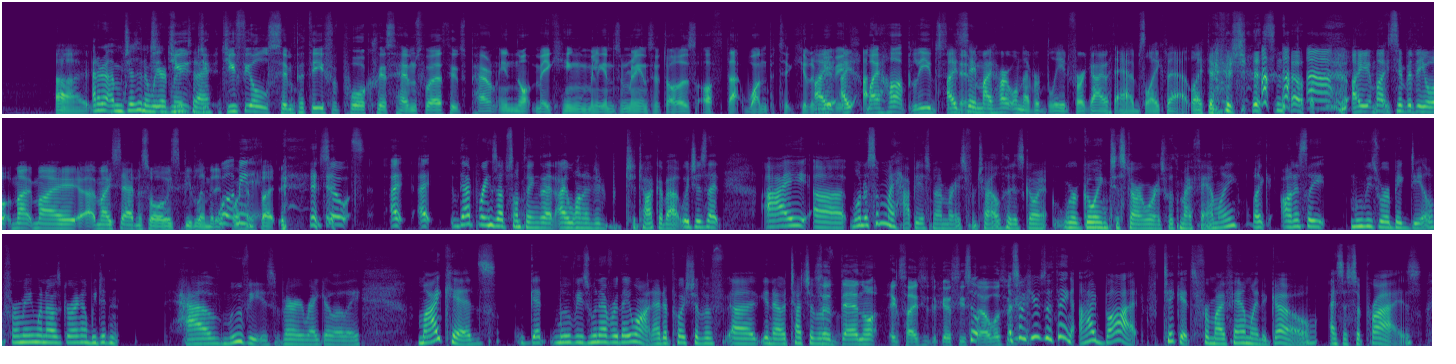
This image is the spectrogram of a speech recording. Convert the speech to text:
Uh, I don't know. I'm just in a weird do, you, mood today. do, do you feel sympathy for poor Chris Hemsworth, who's apparently not making millions and millions of dollars off that one particular movie? I- I- my heart bleeds for I'd him. say my heart will never bleed for a guy with abs like that. Like there's just no, I, my sympathy, will, my my uh, my sadness will always be limited Well, I mean, him. But so I, I, that brings up something that I wanted to, to talk about, which is that I uh, one of some of my happiest memories from childhood is going we're going to Star Wars with my family. Like honestly, movies were a big deal for me when I was growing up. We didn't have movies very regularly. My kids get movies whenever they want at a push of a uh, you know a touch of so a they're not excited to go see so, Star Wars. So you? here's the thing I bought tickets for my family to go as a surprise.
